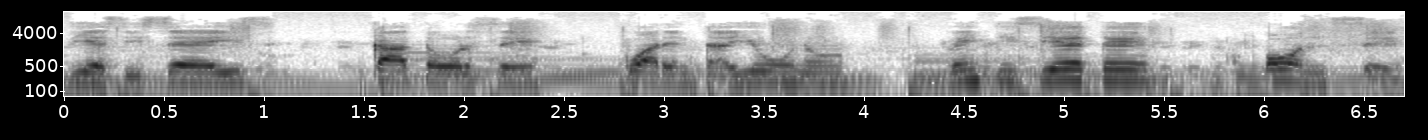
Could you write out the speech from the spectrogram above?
16 14 41 27 11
